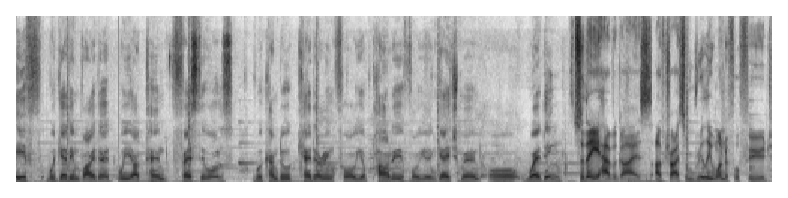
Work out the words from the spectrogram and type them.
If we get invited, we attend festivals. We can do catering for your party, for your engagement or wedding. So there you have it, guys. I've tried some really wonderful food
